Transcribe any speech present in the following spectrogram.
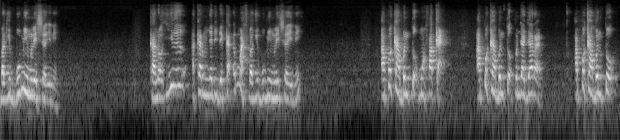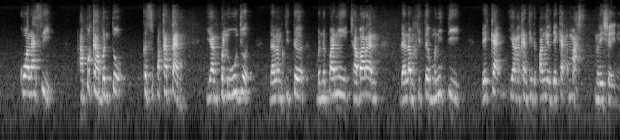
bagi bumi Malaysia ini. Kalau ia akan menjadi dekad emas bagi bumi Malaysia ini, apakah bentuk muafakat? Apakah bentuk penjajaran? Apakah bentuk koalisi? Apakah bentuk kesepakatan yang perlu wujud dalam kita menepani cabaran dalam kita meniti dekad yang akan kita panggil dekad emas Malaysia ini?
